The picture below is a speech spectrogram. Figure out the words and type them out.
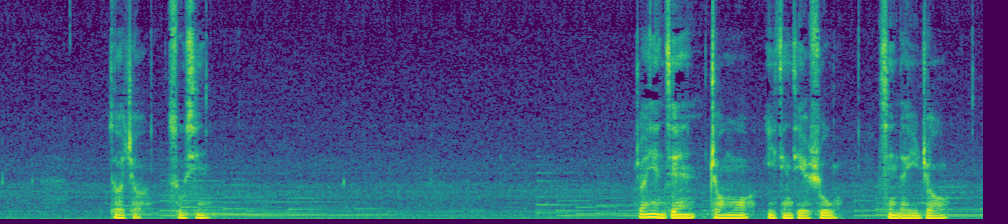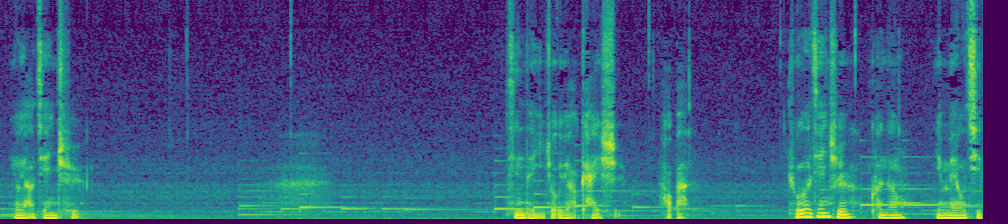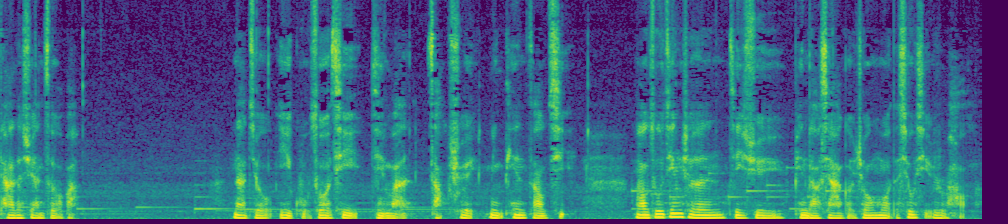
作者：苏欣。转眼间，周末已经结束，新的一周又要坚持。新的一周又要开始，好吧。除了坚持，可能也没有其他的选择吧。那就一鼓作气，今晚早睡，明天早起，卯足精神，继续拼到下个周末的休息日好了。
